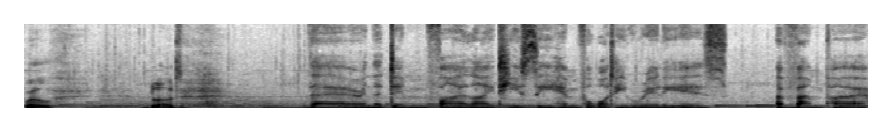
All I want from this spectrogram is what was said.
Well, blood. There, in the dim firelight, you see him for what he really is a vampire,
